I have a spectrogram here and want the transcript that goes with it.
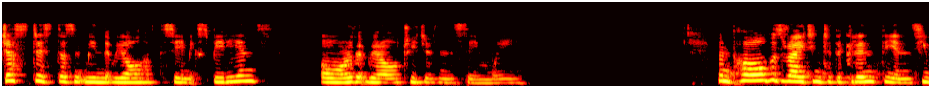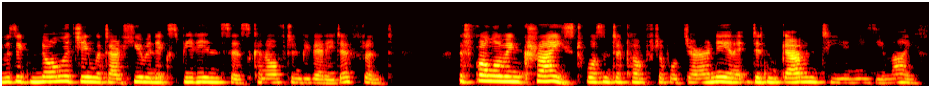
Justice doesn't mean that we all have the same experience or that we're all treated in the same way. When Paul was writing to the Corinthians, he was acknowledging that our human experiences can often be very different that following Christ wasn't a comfortable journey and it didn't guarantee an easy life.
